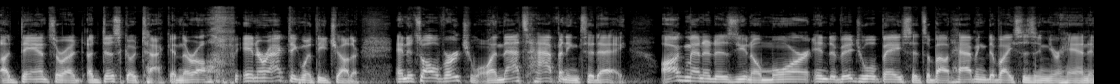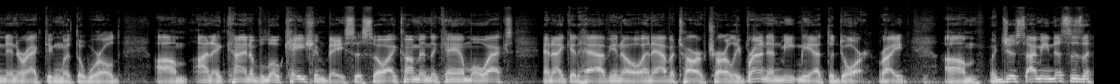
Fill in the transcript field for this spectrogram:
a, a dance or a, a discotheque and they're all interacting with each other and it's all virtual and that's happening today augmented is you know more individual based. It's about having devices in your hand and interacting with the world um, on a kind of location basis. So i come in the kmox and i could have you know an avatar of charlie brennan meet me at the door right? Um, just i mean this is a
